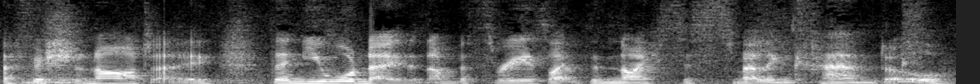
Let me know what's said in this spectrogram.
aficionado, then you will know that number three is like the nicest smelling candle.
